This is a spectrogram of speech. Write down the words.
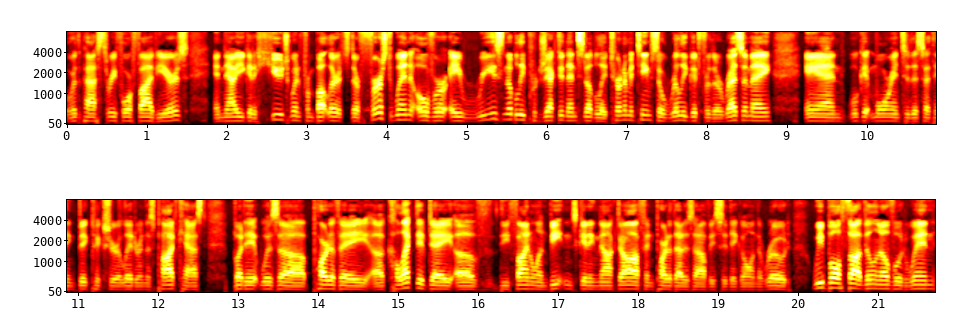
over the past three, four, five years. And now you get a huge win from Butler. It's their first win over a reasonably projected NCAA tournament team, so really good for their resume. And we'll get more into this, I think, big picture later in this podcast. But it was uh, part of a, a collective day of the final unbeaten's getting knocked off, and part of that is obviously they go on the road. We both thought Villanova would win.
